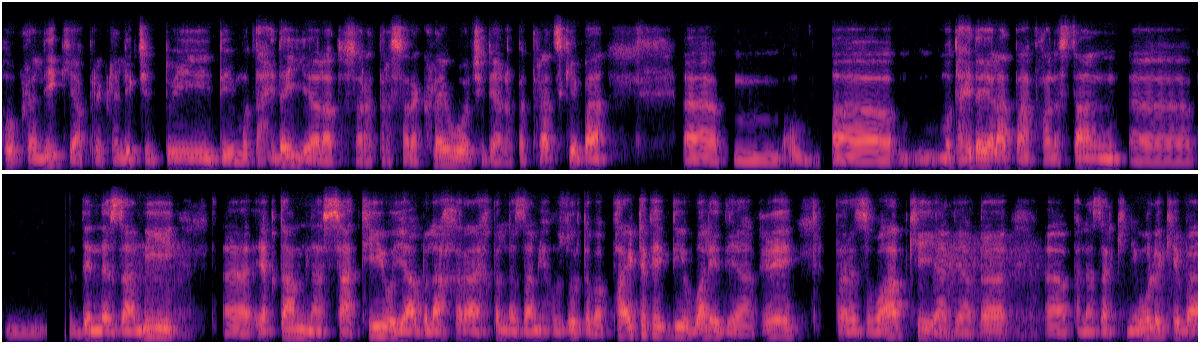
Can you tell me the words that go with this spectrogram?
هوکړه لیک یا پریکړه لیک چې دوی د متحده ایالاتو سره تر سره کړی وو چې د هغه په ترڅ کې به متحده ایالات په افغانستان د نظامی اقدام نه ساتي او یا بلاخره خپل نظامی حضور ته به پای ټکی ږدي ولې د هغه پر ځواب کې یا د هغه په نظر کې نیولو کې به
